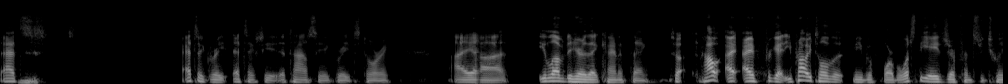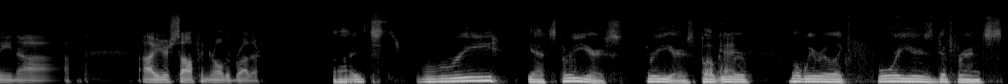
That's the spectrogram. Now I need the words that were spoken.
That's that's a great. That's actually that's honestly a great story. I uh you love to hear that kind of thing. So how I, I forget you probably told me before, but what's the age difference between uh, uh yourself and your older brother? Uh, it's three. Yeah, it's three years. Three years, but okay. we were but we were like four years difference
